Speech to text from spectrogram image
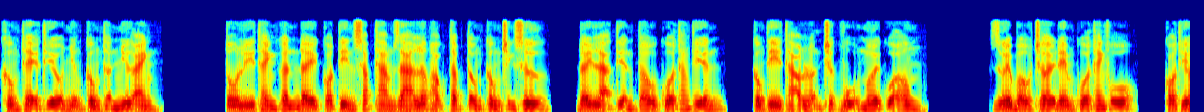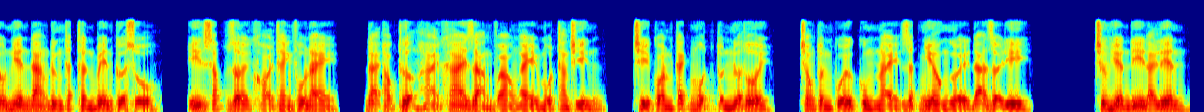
không thể thiếu những công thần như anh. Tô Lý Thành gần đây có tin sắp tham gia lớp học tập tổng công trình sư, đây là tiền tấu của thăng tiến, công ty thảo luận chức vụ mới của ông. Dưới bầu trời đêm của thành phố, có thiếu niên đang đứng thất thần bên cửa sổ, ý sắp rời khỏi thành phố này, Đại học Thượng Hải khai giảng vào ngày 1 tháng 9, chỉ còn cách một tuần nữa thôi, trong tuần cuối cùng này rất nhiều người đã rời đi. Trương Hiền đi Đại Liên,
